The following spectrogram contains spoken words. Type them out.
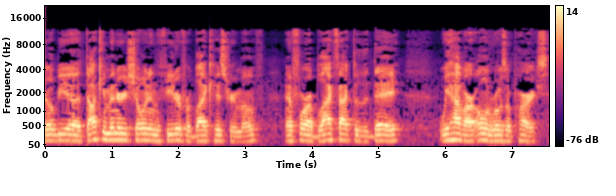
There will be a documentary showing in the feeder for Black History Month. And for our Black Fact of the Day, we have our own Rosa Parks.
